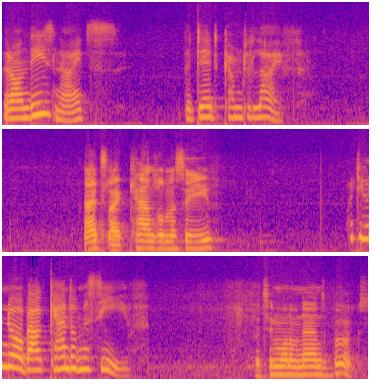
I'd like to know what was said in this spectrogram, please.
That on these nights, the dead come to life. Nights like Candlemas Eve? What do you know about Candlemas Eve? It's in one of Nan's books.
